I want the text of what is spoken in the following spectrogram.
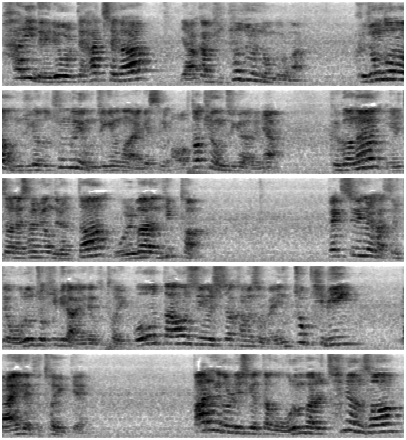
팔이 내려올 때 하체가 약간 비켜주는 정도로만 그 정도만 움직여도 충분히 움직이는 건 알겠으니 어떻게 움직여야 되냐? 그거는 일전에 설명드렸던 올바른 힙턴 백스윙을 갔을 때 오른쪽 힙이 라인에 붙어 있고 다운스윙을 시작하면서 왼쪽 힙이 라인에 붙어 있게 빠르게 돌리시겠다고 오른발을 차면서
